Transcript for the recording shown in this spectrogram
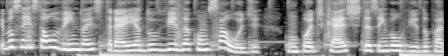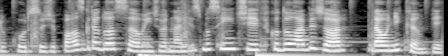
e você está ouvindo a estreia do Vida com Saúde, um podcast desenvolvido para o curso de pós-graduação em jornalismo científico do LabJOR, da Unicamp.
